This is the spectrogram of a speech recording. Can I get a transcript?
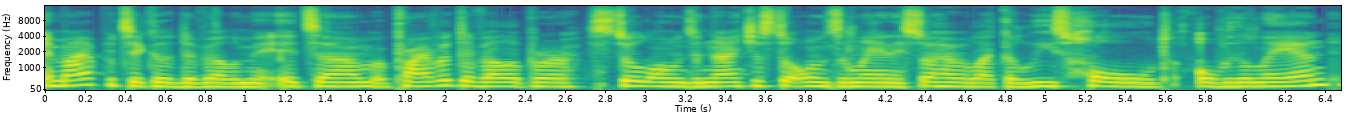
in my particular development, it's um, a private developer still owns it. NYCHA still owns the land. They still have like a leasehold over the land,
